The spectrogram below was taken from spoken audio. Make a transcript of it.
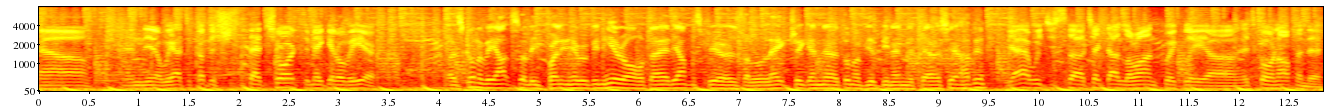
Uh, and, you know, we had to cut the sh- set short to make it over here. It's going to be absolutely brilliant here. We've been here all day. The atmosphere is electric in there. I don't know if you've been in the terrace yet, have you? Yeah, we just uh, checked out Laurent quickly. Uh, it's going off in there.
